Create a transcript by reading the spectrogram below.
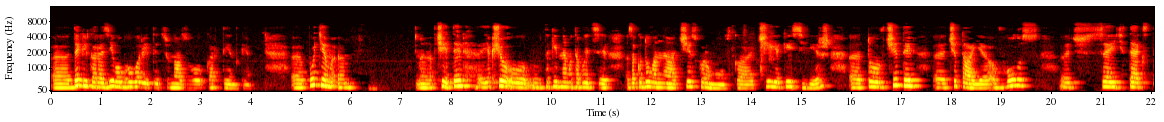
Е, Декілька разів обговорити цю назву картинки. Потім е, е, вчитель, е, якщо у такій мнемотаблиці закодована чи скоромовка, чи якийсь вірш, е, то вчитель е, читає вголос цей текст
